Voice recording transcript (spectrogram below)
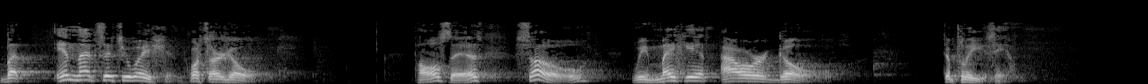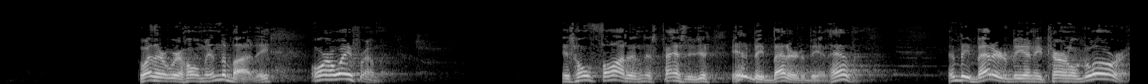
But in that situation, what's our goal? Paul says, so we make it our goal to please Him. Whether we're home in the body or away from it. His whole thought in this passage is it'd be better to be in heaven. It'd be better to be in eternal glory.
